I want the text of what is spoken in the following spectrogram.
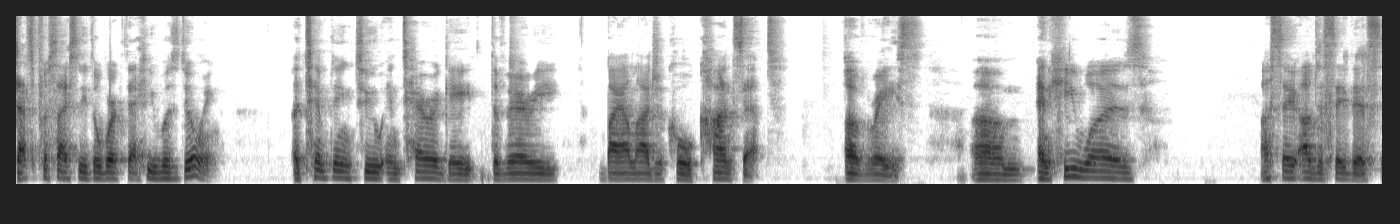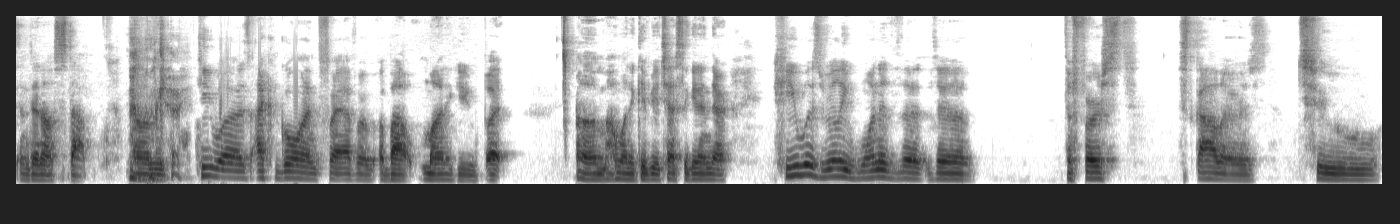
that's precisely the work that he was doing attempting to interrogate the very biological concept of race. Um, and he was i'll say i'll just say this and then i'll stop. Um, okay. he was i could go on forever about montagu but um, i want to give you a chance to get in there. He was really one of the the the first scholars to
